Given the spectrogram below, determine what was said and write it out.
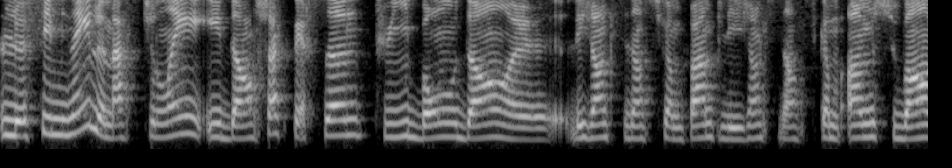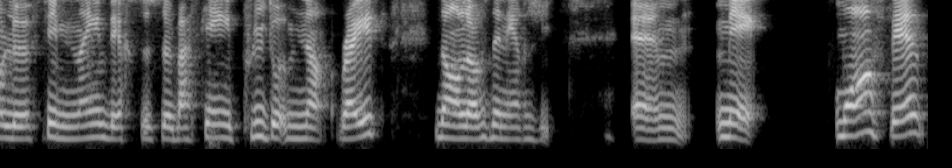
le féminin le masculin est dans chaque personne, puis bon, dans euh, les gens qui s'identifient comme femmes, puis les gens qui s'identifient comme hommes, souvent le féminin versus le masculin est plus dominant, right? Dans leurs énergies. Euh, mais moi, en fait,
